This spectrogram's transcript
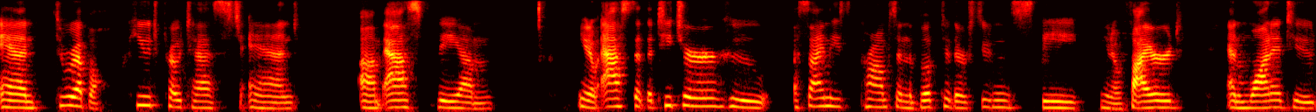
and threw up a huge protest and um, asked the, um, you know, asked that the teacher who assigned these prompts in the book to their students be, you know, fired and wanted to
